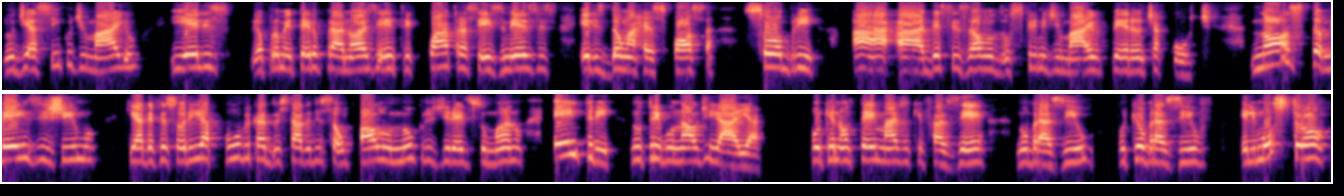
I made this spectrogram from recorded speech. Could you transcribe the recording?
no dia 5 de maio, e eles prometeram para nós, entre quatro a seis meses, eles dão a resposta sobre a, a decisão dos crimes de maio perante a corte. Nós também exigimos que a Defensoria Pública do Estado de São Paulo, o Núcleo de Direitos Humanos, entre no Tribunal de Haia, porque não tem mais o que fazer no Brasil, porque o Brasil, ele mostrou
